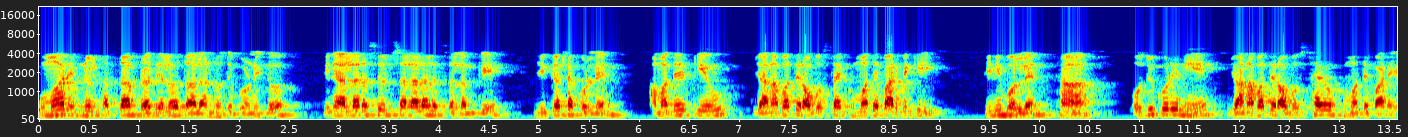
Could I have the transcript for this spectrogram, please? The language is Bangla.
উমার ইবনুল খাত্তাব রাজিয়াল্লাহ তাল্লাহ্ন হতে বর্ণিত, তিনি আল্লাহ রসুল সাল্লাহ সাল্লামকে জিজ্ঞাসা করলেন, আমাদের কেউ জানাবাতের অবস্থায় ঘুমাতে পারবে কি? তিনি বললেন হ্যাঁ অজু করে নিয়ে জানাবাতের অবস্থায়ও ঘুমাতে পারে।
